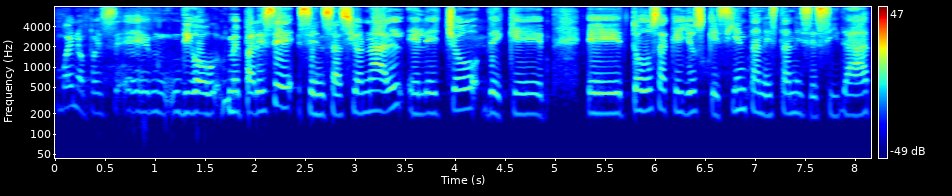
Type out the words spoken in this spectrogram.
Bueno, pues em, digo, me parece sensacional el hecho de que eh, todos aquellos que sientan esta necesidad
